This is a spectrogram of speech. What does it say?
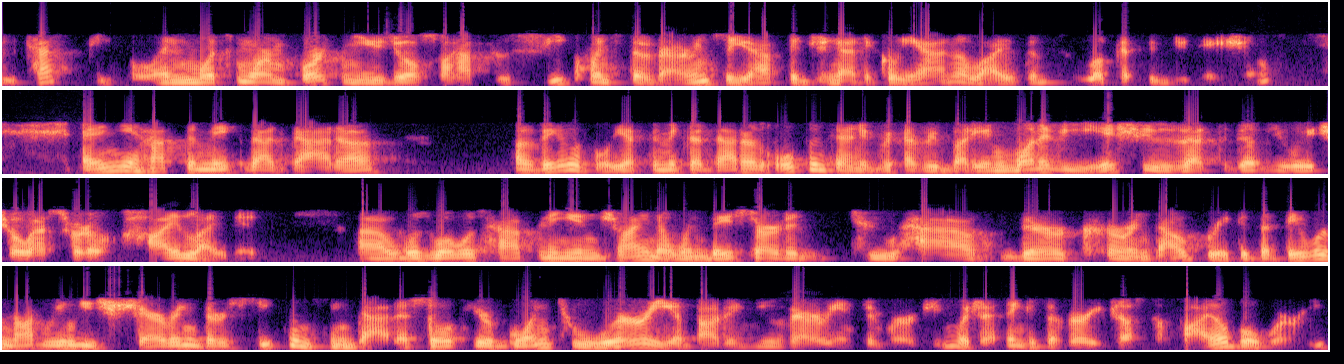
to test people. And what's more important, is you also have to sequence the variants, so you have to genetically analyze them to look at the mutations, and you have to make that data available. You have to make that data open to everybody. And one of the issues that the WHO has sort of highlighted uh, was what was happening in China when they started to have their current outbreak, is that they were not really sharing their sequencing data. So if you're going to worry about a new variant emerging, which I think is a very justifiable worry,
